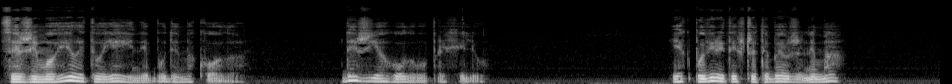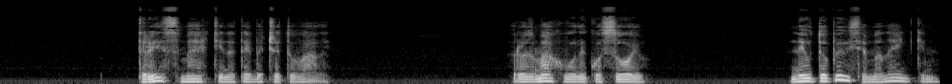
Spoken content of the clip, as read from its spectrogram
Це ж і могили твоєї не буде, Миколо. Де ж я голову прихилю? Як повірити, що тебе вже нема? Три смерті на тебе чатували, розмахували косою, не втопився маленьким,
